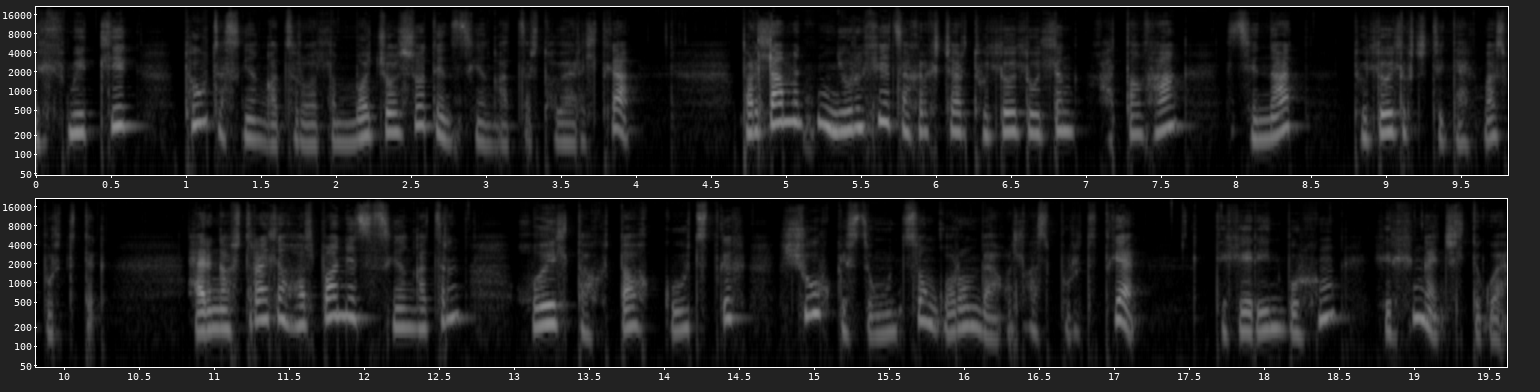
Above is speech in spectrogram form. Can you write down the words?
эрх мэдлийг төв засгийн газар болон муж улсуудын засгийн газарт хуваарлдаг. Парламент нь ерөнхий захирагчаар төлөөлүүлэн хатан хаан, сенат, төлөөлөгчдийн танхимаас бүрддэг. Харин Австралийн холбооны засгийн газар нь хууль тогтоох, гүйцэтгэх, шүүх гэсэн үндсэн гурван байгууллагаас бүрддэг. Тэгэхээр энэ бүрхэн хэрхэн ажилтдаг вэ?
